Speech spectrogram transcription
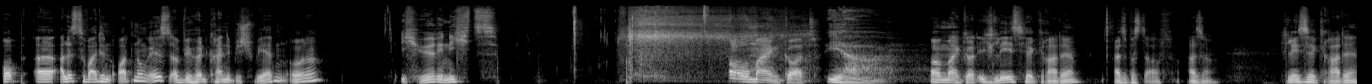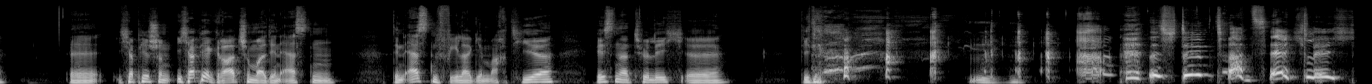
ob äh, alles soweit in Ordnung ist. Aber wir hören keine Beschwerden, oder? Ich höre nichts. Oh mein Gott. Ja. Oh mein Gott, ich lese hier gerade. Also passt auf. Also, ich lese hier gerade. Äh, ich habe hier schon, ich habe hier gerade schon mal den ersten, den ersten Fehler gemacht. Hier ist natürlich äh, die. das stimmt tatsächlich.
